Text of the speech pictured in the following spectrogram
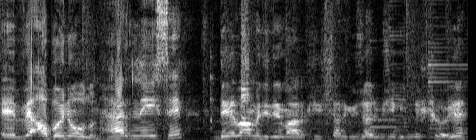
e, ve abone olun. Her neyse devam edelim arkadaşlar güzel bir şekilde şöyle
